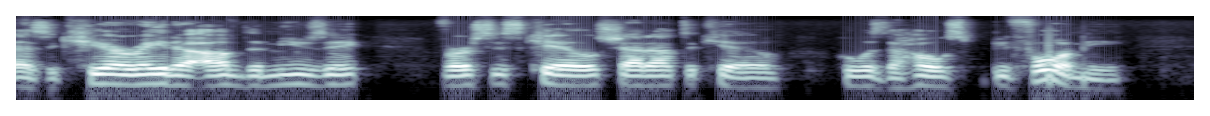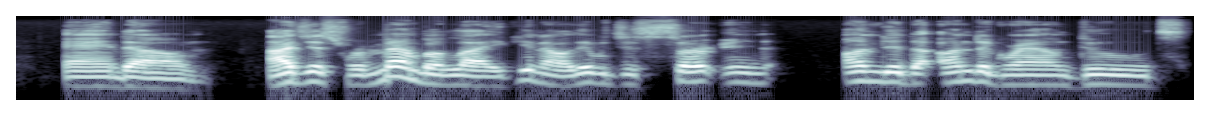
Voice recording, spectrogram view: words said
as a curator of the music versus Kill. Shout out to Kill, who was the host before me, and um, I just remember like you know there was just certain under the underground dudes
